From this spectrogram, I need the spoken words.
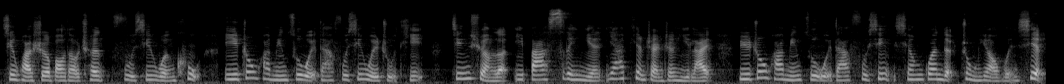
新华社报道称，复兴文库以中华民族伟大复兴为主题，精选了1840年鸦片战争以来与中华民族伟大复兴相关的重要文献，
